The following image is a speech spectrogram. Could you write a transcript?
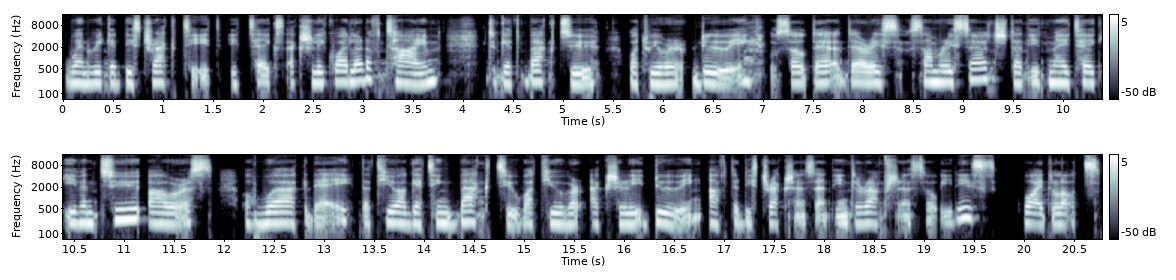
when we get distracted, it takes actually quite a lot of time to get back to what we were doing. So there, there is some research that it may take even two hours of work day that you are getting back to what you were actually doing after distractions and interruptions. So it is quite a lot.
